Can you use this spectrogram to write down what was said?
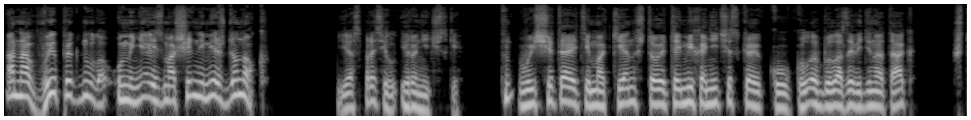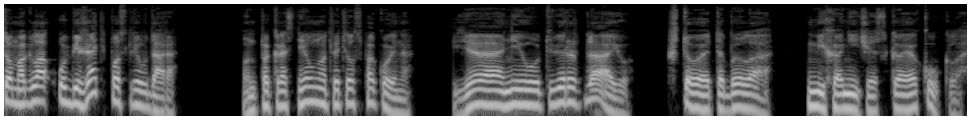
Она выпрыгнула у меня из машины между ног. Я спросил иронически. «Вы считаете, Макен, что эта механическая кукла была заведена так, что могла убежать после удара?» Он покраснел, но ответил спокойно. «Я не утверждаю, что это была механическая кукла.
